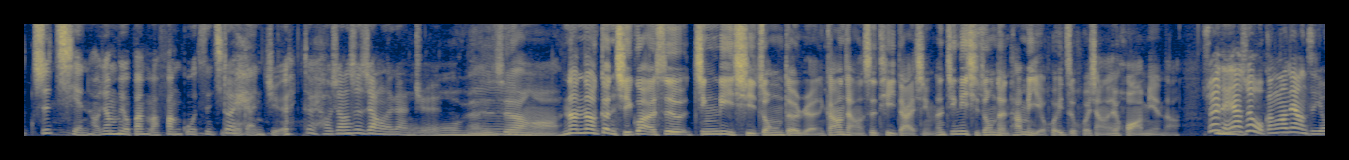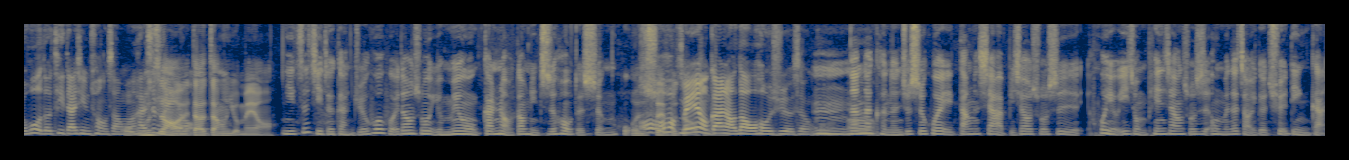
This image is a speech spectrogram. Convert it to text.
之前，好像没有办法放过自己的感觉。对，好像是这样的感觉。哦，原来是这样啊！那那更奇怪的是，经历其中的人，刚刚讲的是替代性，那经历其中的人，他们也会一直回想那些画面啊。所以等一下，所以我刚刚那样子有获得替代性创伤吗？还是没有不知道哎，？到这样有没有？你自己的感觉会回到说有没有干扰到你之后的生活哦，没有干。扰到我后续的生活。嗯，那那嗯可能就是会当下比较说是会有一种偏向，说是、呃我们在找一个确定感，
